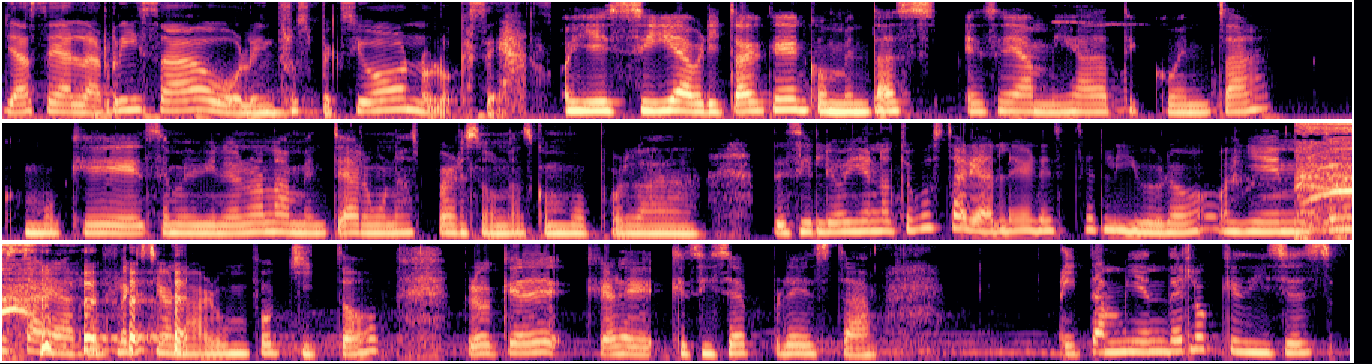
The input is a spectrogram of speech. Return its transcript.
ya sea la risa o la introspección o lo que sea. Oye, sí, ahorita que comentas ese amiga, date cuenta, como que se me vinieron a la mente algunas personas como por la decirle, oye, ¿no te gustaría leer este libro? Oye, ¿no te gustaría reflexionar un poquito? Creo que, que, que sí se presta. Y también de lo que dices,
